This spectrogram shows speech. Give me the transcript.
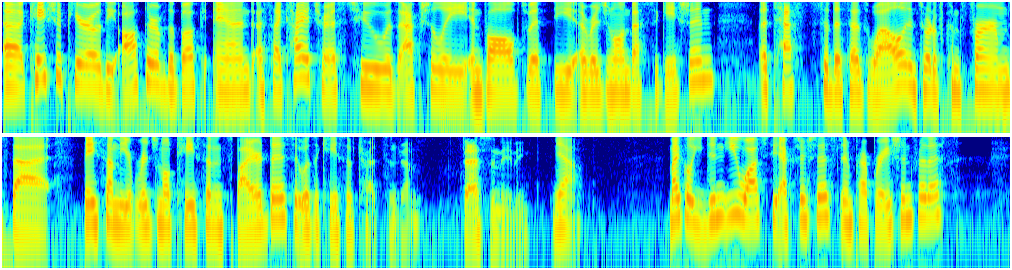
Uh, Kay Shapiro, the author of the book and a psychiatrist who was actually involved with the original investigation, attests to this as well and sort of confirms that based on the original case that inspired this, it was a case of Tourette syndrome. Fascinating. Yeah. Michael, didn't you watch The Exorcist in preparation for this?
